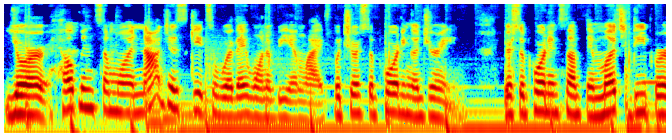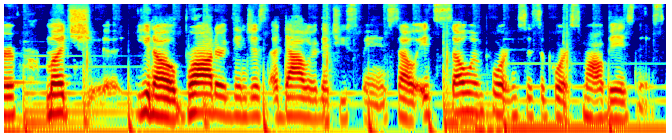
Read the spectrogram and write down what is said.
you're helping someone not just get to where they want to be in life, but you're supporting a dream. You're supporting something much deeper, much, you know, broader than just a dollar that you spend. So it's so important to support small business.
